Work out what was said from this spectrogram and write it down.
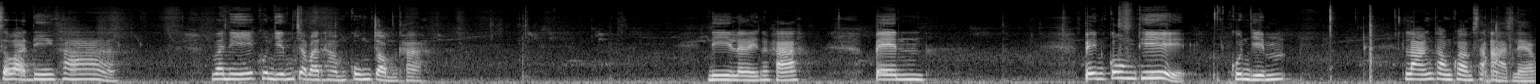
สวัสดีค่ะ วันนี้คุณยิ้มจะมาทำกุ้งจ่อมค่ะ นี่เลยนะคะ เป็น เป็นกุ้งที่คุณยิ้ม ล้างทำความสะอาดแล้ว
